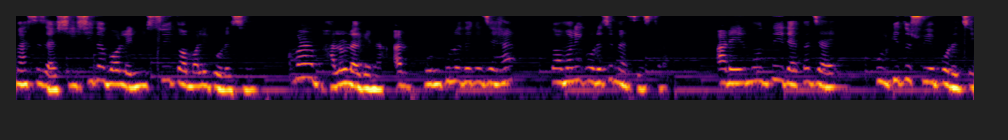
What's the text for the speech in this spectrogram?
মেসেজ আসে। ঈশিতা বলে, নিশ্চয়ই তমালি করেছে। আমার আর ভালো লাগে না। আর ফোনগুলো খুলে দেখেছে হ্যাঁ তমালি করেছে মেসেজটা আর এর মধ্যেই দেখা যায়, ফুলকি তো শুয়ে পড়েছে।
